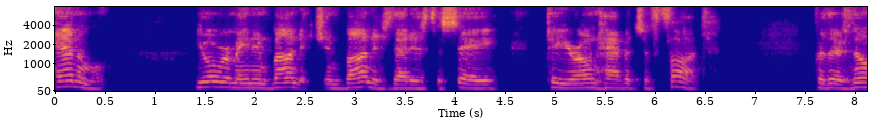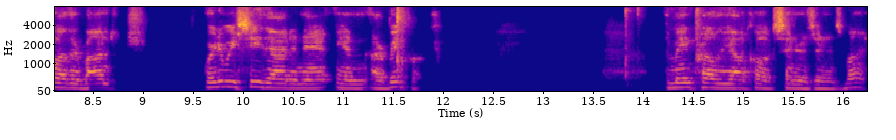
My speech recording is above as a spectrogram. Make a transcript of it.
animal, you'll remain in bondage. In bondage, that is to say, to your own habits of thought, for there's no other bondage. Where do we see that in, in our big book? The main problem the alcoholic centers in his mind.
